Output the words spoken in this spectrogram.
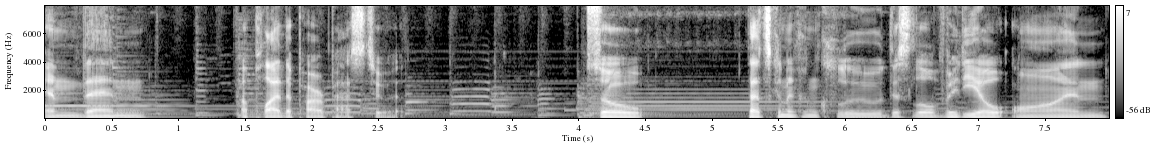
and then apply the power pass to it. So that's going to conclude this little video on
